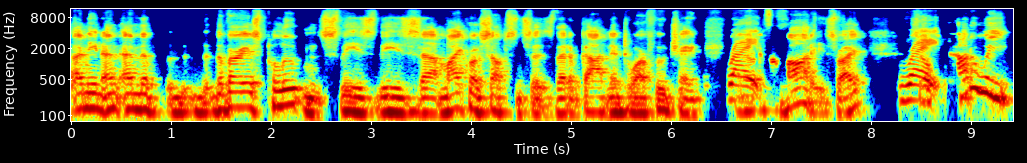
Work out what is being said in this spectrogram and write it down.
i mean and and the the various pollutants these these uh, micro substances that have gotten into our food chain Right, our bodies right right. so how do we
